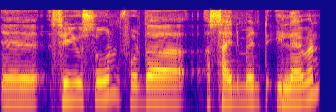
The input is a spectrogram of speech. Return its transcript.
Uh, see you soon for the assignment 11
